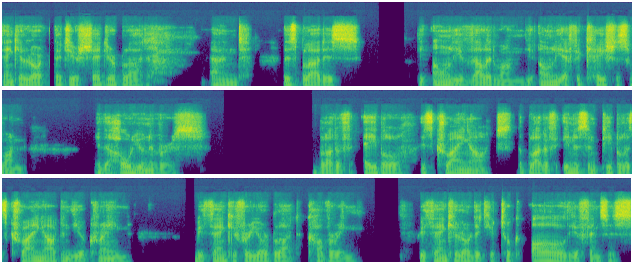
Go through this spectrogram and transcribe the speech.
Thank you, Lord, that you shed your blood. And this blood is the only valid one, the only efficacious one in the whole universe. Blood of Abel is crying out. The blood of innocent people is crying out in the Ukraine. We thank you for your blood covering. We thank you, Lord, that you took all the offenses,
